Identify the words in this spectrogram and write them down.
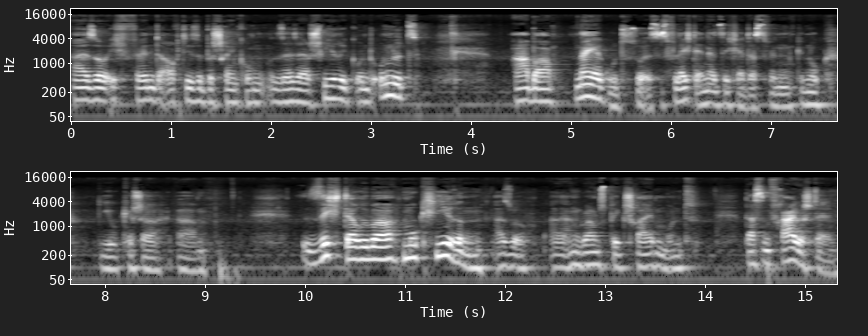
Also ich finde auch diese Beschränkung sehr, sehr schwierig und unnütz. Aber naja gut, so ist es. Vielleicht ändert sich ja das, wenn genug Geocacher ähm, sich darüber mokieren, also an Groundspeak schreiben und das in Frage stellen.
